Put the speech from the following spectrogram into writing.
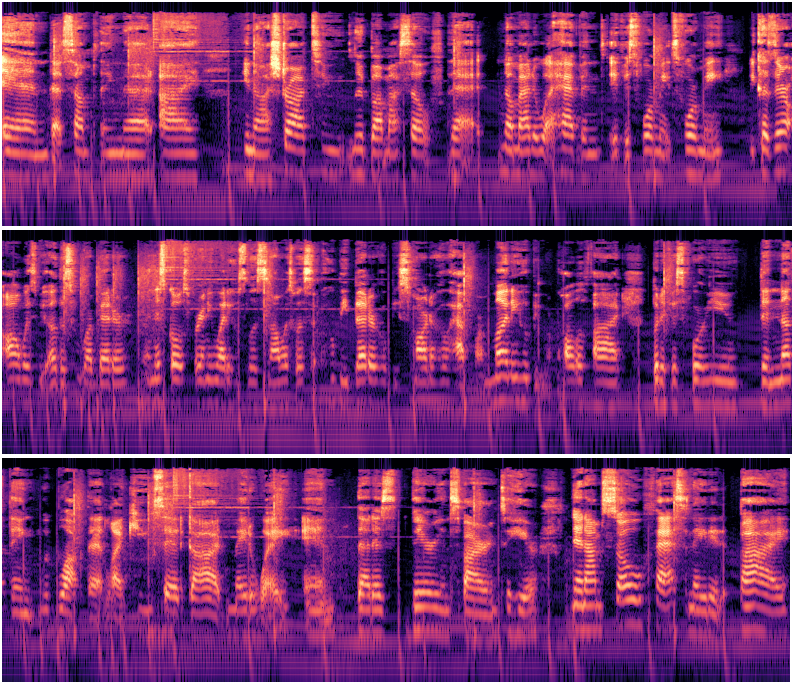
and that's something that I, you know, I strive to live by myself that no matter what happens, if it's for me, it's for me, because there'll always be others who are better. And this goes for anybody who's listening, always listen, who'll be better, who'll be smarter, who'll have more money, who'll be more qualified. But if it's for you, then nothing would block that. Like you said, God made a way. And that is very inspiring to hear. And I'm so fascinated by,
